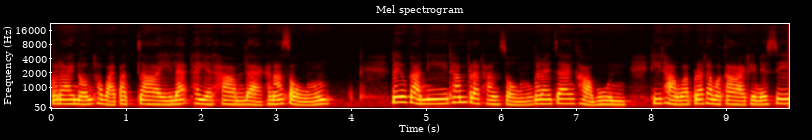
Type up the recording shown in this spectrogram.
ก็ได้น้อมถวายปัจจัยและทยธรรมแด่คณะสงฆ์ในโอกาสนี้ท่านประธานสงฆ์ก็ได้แจ้งข่าวบุญ ที่ทางวัดพระธรรมกายเทนเนสซี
